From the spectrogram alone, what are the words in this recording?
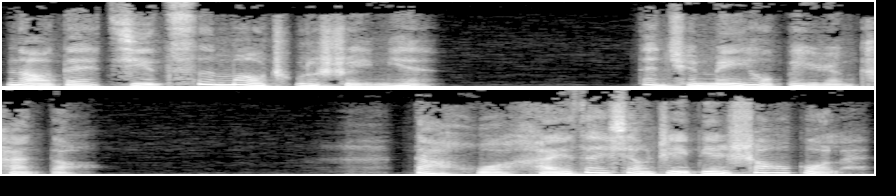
脑袋几次冒出了水面，但却没有被人看到。大火还在向这边烧过来，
